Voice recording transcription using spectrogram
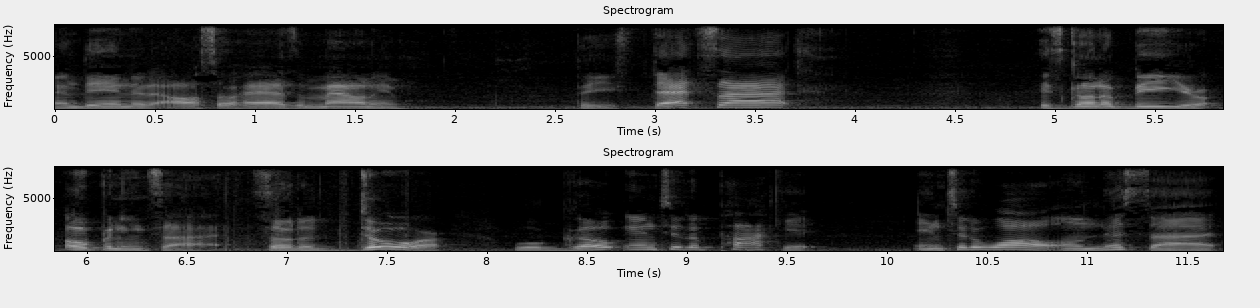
and then it also has a mounting piece. That side is going to be your opening side. So the door will go into the pocket, into the wall on this side,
